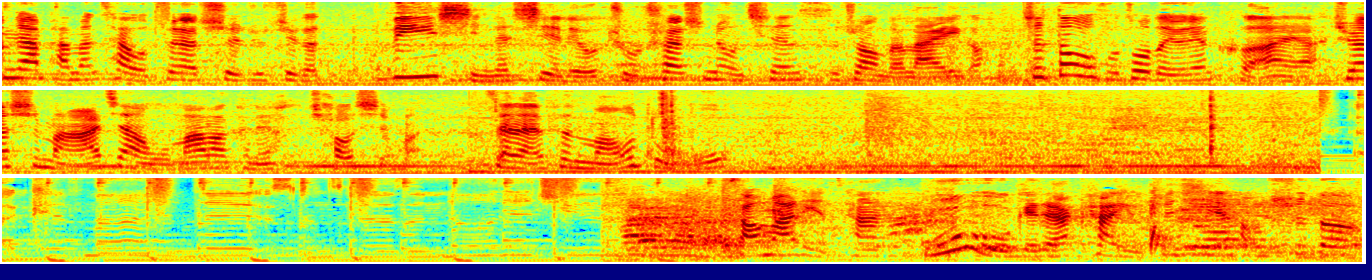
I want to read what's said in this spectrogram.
他们家盘盘菜我最爱吃的就是这个 V 型的蟹柳，煮出来是那种牵丝状的。来一个，这豆腐做的有点可爱啊，居然是麻酱，我妈妈肯定超喜欢。再来份毛肚。扫码点餐，哦，给大家看有这些好吃的。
